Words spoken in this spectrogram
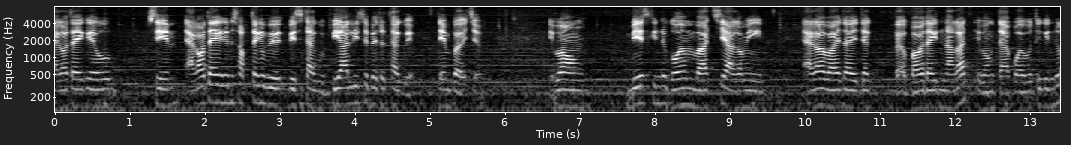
এগারো তারিখেও সেম এগারো তারিখে কিন্তু সব থেকে বেশি থাকবে, বিয়াল্লিশের ভেতর থাকবে টেম্পারেচার এবং বেশ কিন্তু গরম বাড়ছে আগামী এগারো বারো তারিখ বারো নাগাদ এবং তার পরবর্তী কিন্তু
